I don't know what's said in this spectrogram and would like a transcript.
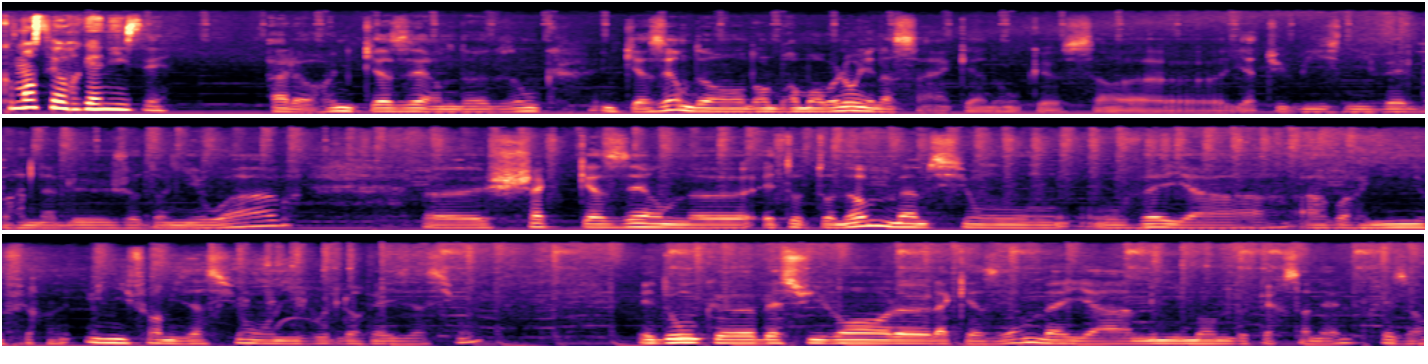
Comment c'est organisé? Alors, une caserne, euh, donc une caserne dans, le Brabant Wallon, il y en a cinq. hein. donc, euh, ça, euh, il y a Tubis, Nivelles, Braine-l'Alleud, Jodogne et Wavre. Euh, chaque caserne euh, est autonome, même si on, veille à, avoir une unifor- uniformisation au niveau de l'organisation. Et donc, euh, ben, suivant la caserne, ben, il y a un minimum de personnel présent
